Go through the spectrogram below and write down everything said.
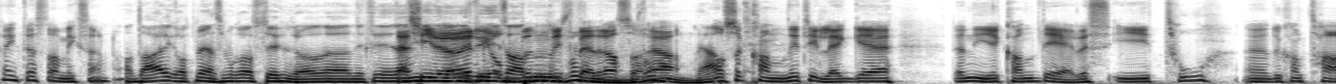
trengte jeg stavmikseren. Og da er det godt med en som koster 199 Den gjør jobben sånn, litt vom, bedre, altså. Ja. Og så kan den i tillegg eh, Den nye kan deles i to. Eh, Du kan ta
